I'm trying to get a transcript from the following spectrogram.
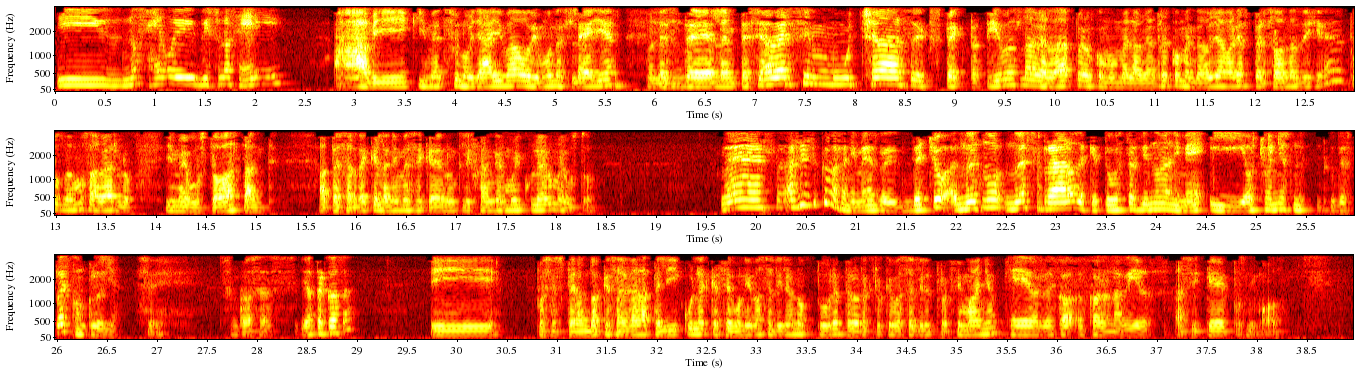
Y no sé, güey, ¿viste una serie? Ah, vi Kimetsu no Yaiba o Demon Slayer. Este, la empecé a ver sin muchas expectativas, la verdad, pero como me la habían recomendado ya varias personas, dije, eh, pues vamos a verlo. Y me gustó bastante. A pesar de que el anime se queda en un cliffhanger muy culero, me gustó. Eh, así es con los animes, güey. De hecho, no es, no, no es raro de que tú estés viendo un anime y ocho años después concluya. Sí. Son cosas. ¿Y otra cosa? Y pues esperando a que salga la película, que según iba a salir en octubre, pero ahora creo que va a salir el próximo año. Sí, el co- coronavirus. Así que, pues ni modo.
